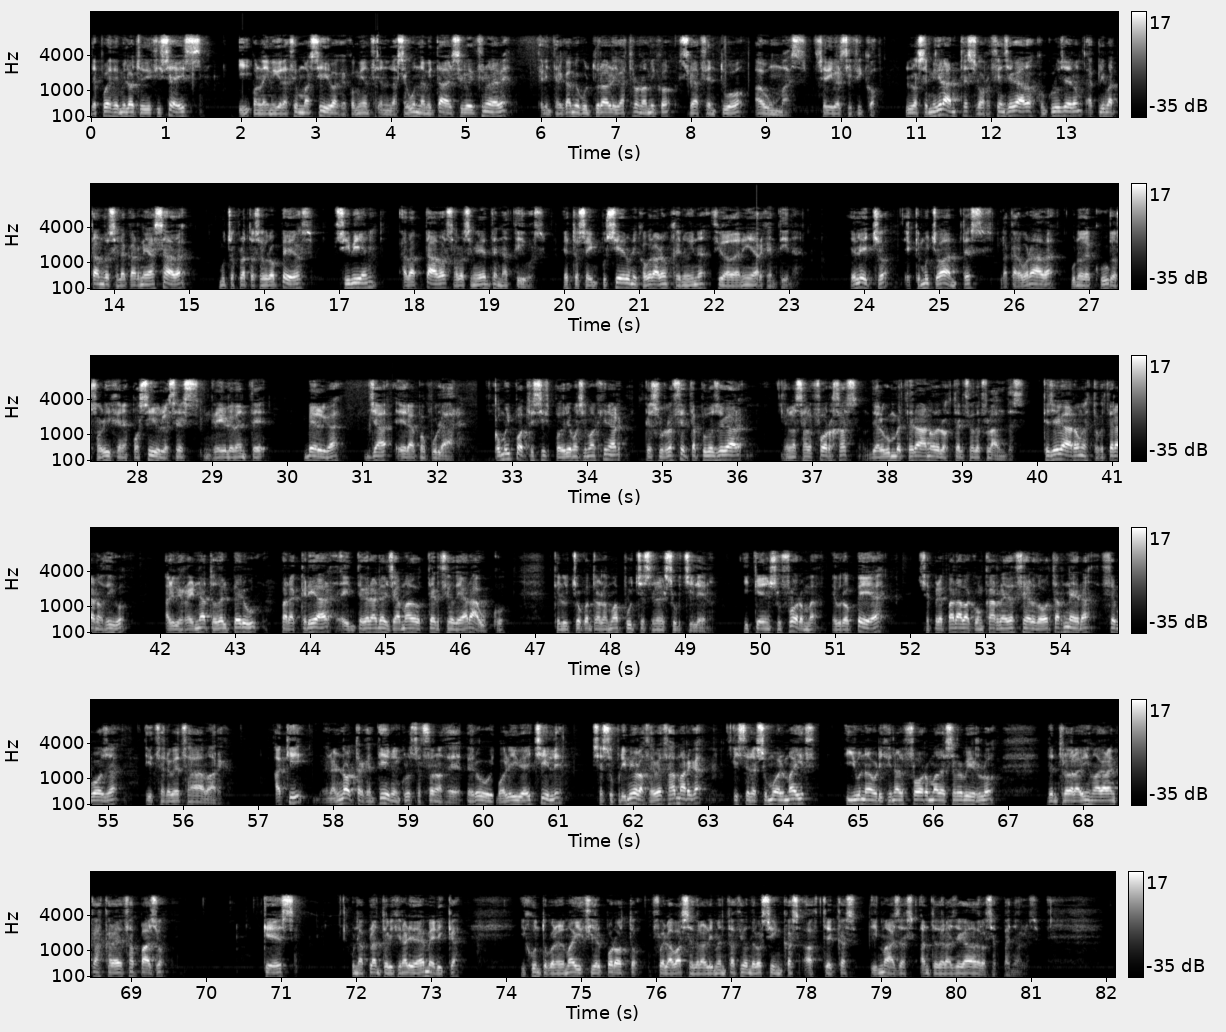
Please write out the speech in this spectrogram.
Después de 1816 y con la inmigración masiva que comienza en la segunda mitad del siglo XIX, el intercambio cultural y gastronómico se acentuó aún más, se diversificó. Los emigrantes, los recién llegados, concluyeron aclimatándose la carne asada, muchos platos europeos, si bien adaptados a los ingredientes nativos. Estos se impusieron y cobraron genuina ciudadanía argentina. El hecho es que mucho antes, la carbonada, uno de cuyos orígenes posibles es increíblemente belga, ya era popular. Como hipótesis, podríamos imaginar que su receta pudo llegar en las alforjas de algún veterano de los tercios de Flandes, que llegaron, estos veteranos digo, al virreinato del Perú para crear e integrar el llamado tercio de Arauco, que luchó contra los mapuches en el sur chileno, y que en su forma europea se preparaba con carne de cerdo o ternera, cebolla y cerveza amarga. Aquí, en el norte argentino, incluso en zonas de Perú, Bolivia y Chile, se suprimió la cerveza amarga y se le sumó el maíz y una original forma de servirlo dentro de la misma gran cáscara de zapallo, que es una planta originaria de América, y junto con el maíz y el poroto fue la base de la alimentación de los incas, aztecas y mayas antes de la llegada de los españoles,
